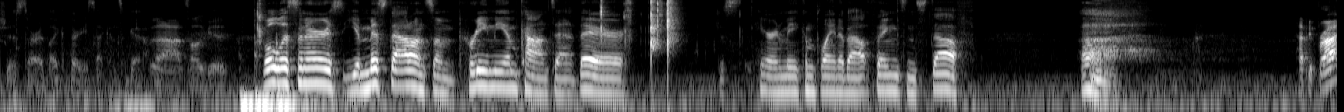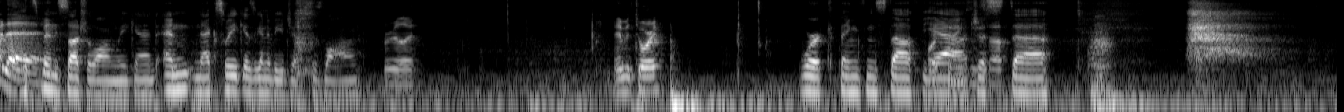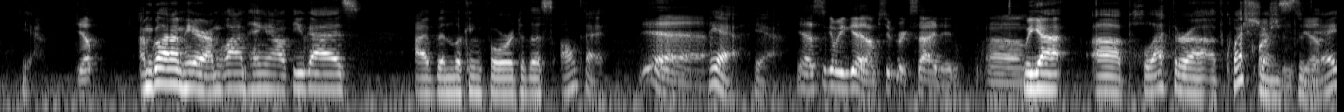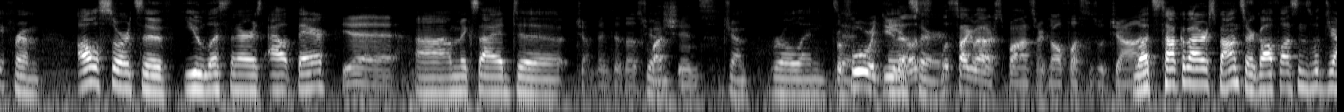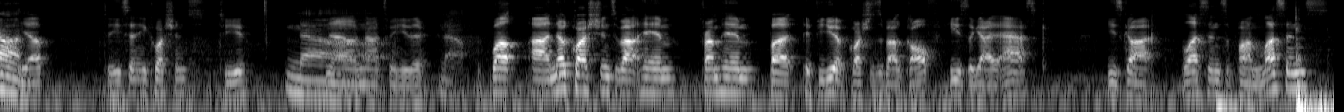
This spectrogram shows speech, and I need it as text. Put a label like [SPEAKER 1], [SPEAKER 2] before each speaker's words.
[SPEAKER 1] should have started like 30 seconds ago.
[SPEAKER 2] Nah, it's all good.
[SPEAKER 1] Well, listeners, you missed out on some premium content there. Just hearing me complain about things and stuff.
[SPEAKER 2] Happy Friday.
[SPEAKER 1] It's been such a long weekend, and next week is going to be just as long.
[SPEAKER 2] really inventory.
[SPEAKER 1] Work things and stuff.
[SPEAKER 2] Work
[SPEAKER 1] yeah, just
[SPEAKER 2] stuff.
[SPEAKER 1] uh yeah.
[SPEAKER 2] Yep.
[SPEAKER 1] I'm glad I'm here. I'm glad I'm hanging out with you guys. I've been looking forward to this all day.
[SPEAKER 2] Yeah.
[SPEAKER 1] Yeah, yeah.
[SPEAKER 2] Yeah, this is gonna be good. I'm super excited. Um,
[SPEAKER 1] We got a plethora of questions,
[SPEAKER 2] Questions, yeah.
[SPEAKER 1] today from all sorts of you listeners out there.
[SPEAKER 2] yeah.
[SPEAKER 1] Uh, I'm excited to
[SPEAKER 2] Jump into those
[SPEAKER 1] Jump.
[SPEAKER 2] questions.
[SPEAKER 1] jump roll into
[SPEAKER 2] Before we do that, let's, let's talk about our sponsor, Golf Lessons with John.
[SPEAKER 1] Let's talk about our sponsor, Golf Lessons with John.
[SPEAKER 2] Yep. Did he send any questions to you?
[SPEAKER 1] No.
[SPEAKER 2] No, not to me either.
[SPEAKER 1] No.
[SPEAKER 2] Well, uh, no questions about him from him, but if you do have questions about golf, he's the guy to ask. He's got lessons upon lessons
